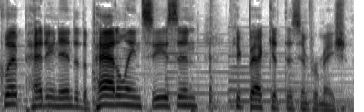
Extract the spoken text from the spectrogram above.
clip heading into the paddling season. Kick back, get this information.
